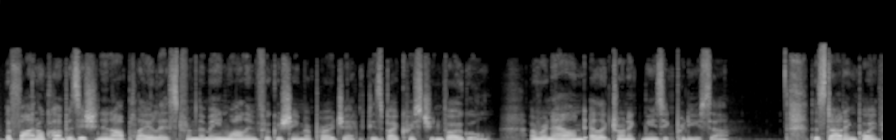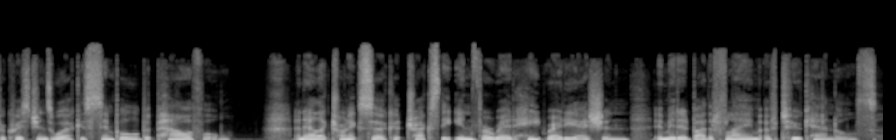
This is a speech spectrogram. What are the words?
The final composition in our playlist from the Meanwhile in Fukushima project is by Christian Vogel, a renowned electronic music producer. The starting point for Christian's work is simple but powerful. An electronic circuit tracks the infrared heat radiation emitted by the flame of two candles.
